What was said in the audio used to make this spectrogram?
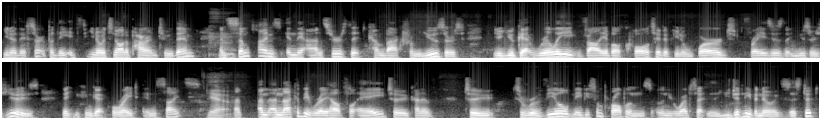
you know they've searched, but they, it's you know it's not apparent to them. Mm. And sometimes in the answers that come back from users, you, you get really valuable qualitative, you know, words, phrases that users use that you can get great insights. Yeah, and, and, and that could be really helpful. A to kind of to to reveal maybe some problems on your website that you didn't even know existed,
